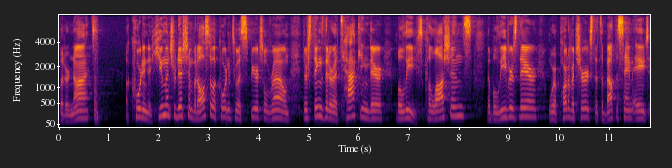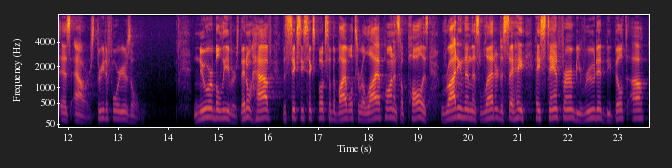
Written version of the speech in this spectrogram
but are not according to human tradition, but also according to a spiritual realm, there's things that are attacking their beliefs. Colossians, the believers there, were a part of a church that's about the same age as ours, three to four years old. Newer believers, they don't have the 66 books of the Bible to rely upon. And so Paul is writing them this letter to say, hey, hey, stand firm, be rooted, be built up.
